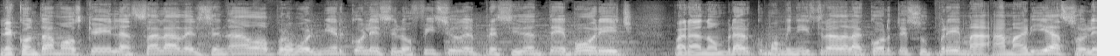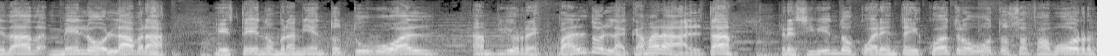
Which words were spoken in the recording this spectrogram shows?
Les contamos que la sala del Senado aprobó el miércoles el oficio del presidente Boric para nombrar como ministra de la Corte Suprema a María Soledad Melo Labra. Este nombramiento tuvo amplio respaldo en la Cámara Alta, recibiendo 44 votos a favor,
